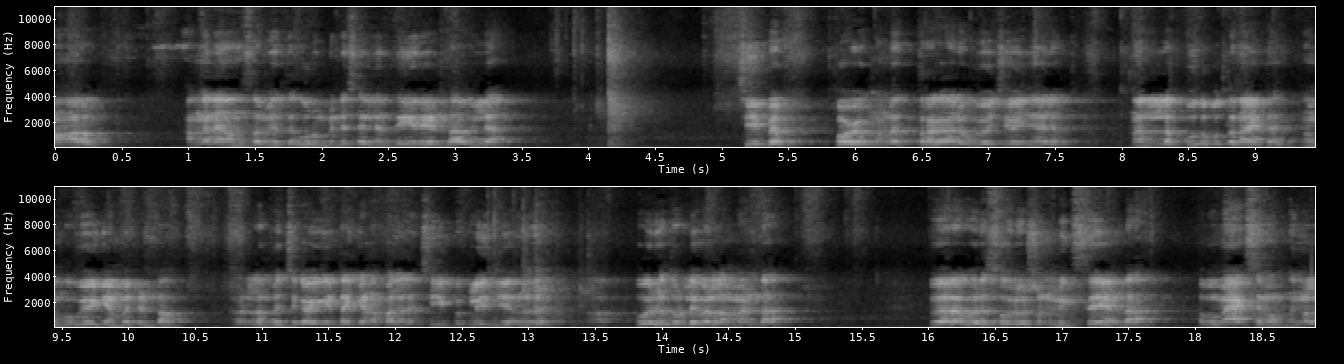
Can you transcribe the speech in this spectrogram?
മാറും. അങ്ങനെ ആവുന്ന സമയത്ത് ഉറുമ്പിന്റെ ശല്യം തീരെ ഉണ്ടാവില്ല. ചീപ്പ് എപ്പോഴും നമ്മൾ എത്ര കാലം ഉപയോഗിച്ച് കഴിഞ്ഞാലും നല്ല പുതുപുത്തനായിട്ട് നമുക്ക് ഉപയോഗിക്കാൻ പറ്റും കേട്ടോ വെള്ളം വെച്ച് കഴുകിയിട്ടൊക്കെയാണ് പലരും ചീപ്പ് ക്ലീൻ ചെയ്യുന്നത്. ഒരു തുള്ളി വെള്ളം വേണ്ട. വേറെ ഒരു സൊല്യൂഷൻ മിക്സ് ചെയ്യേണ്ട. അപ്പോൾ മാക്സിമം നിങ്ങൾ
